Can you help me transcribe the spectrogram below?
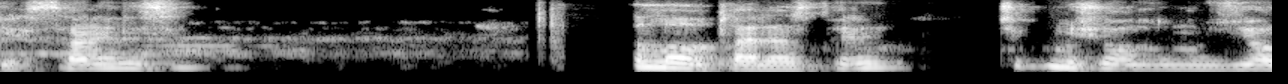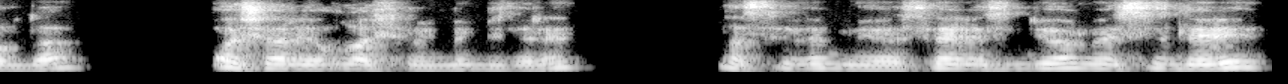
ihsan eylesin. Allahu Teala Hazretleri çıkmış olduğumuz yolda başarıya ulaşabilme bizlere nasip ve müyesser eylesin diyor ve sizleri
